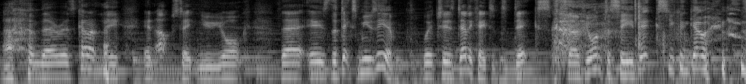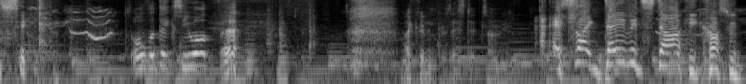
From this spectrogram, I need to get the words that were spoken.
Um, there is currently, in upstate New York, there is the Dix Museum, which is dedicated to Dix. So if you want to see Dix, you can go in and see all the Dix you want there. I couldn't resist it, sorry. It's like David Starkey crossed with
